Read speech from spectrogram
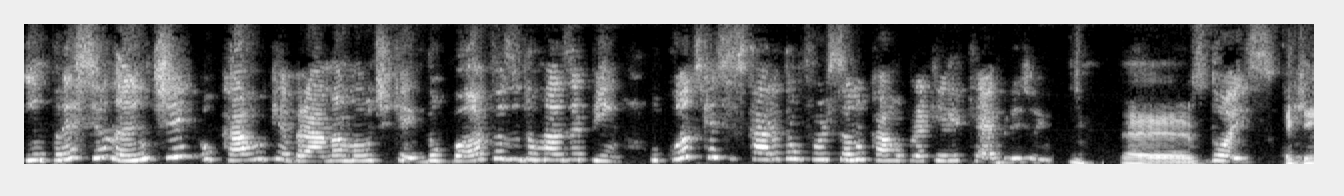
impressionante o carro quebrar na mão de quem? Do Bottas e do Mazepin. O quanto que esses caras estão forçando o carro para que ele quebre, gente? É, os dois. É que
